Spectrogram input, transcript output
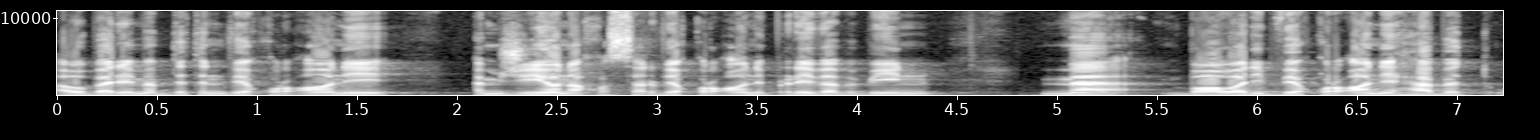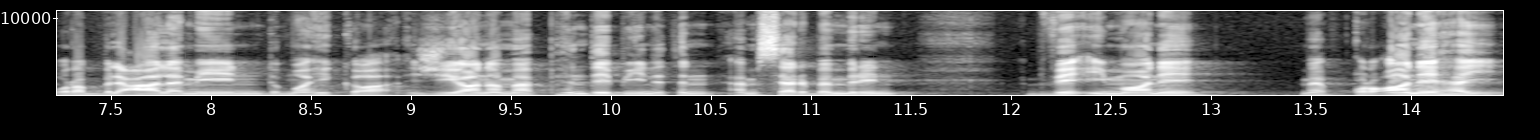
أو بري مبدة في قرآني أم جيانا خسر في قرآن بريفا ببين ما باوري في قرآن هابت ورب العالمين دما هيكا جيانا ما بهندي بينتن أم سر بمرين في إيماني ما بقرآن هاي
